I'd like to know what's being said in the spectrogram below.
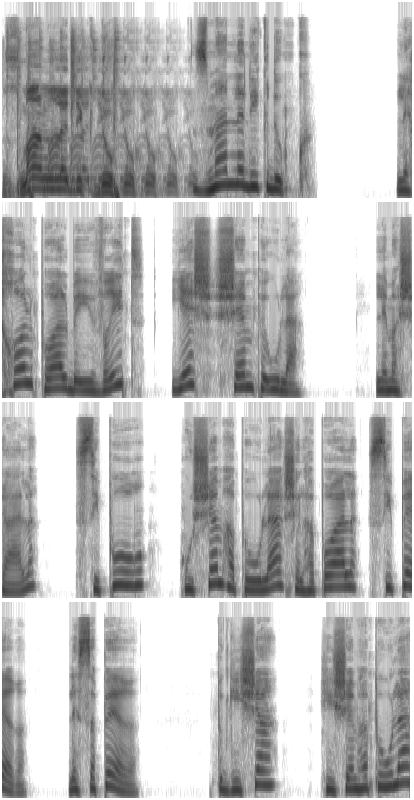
זמן לדקדוק. זמן לדקדוק. לכל פועל בעברית יש שם פעולה. למשל, סיפור הוא שם הפעולה של הפועל סיפר, לספר. פגישה היא שם הפעולה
